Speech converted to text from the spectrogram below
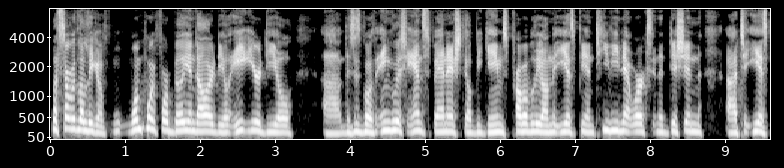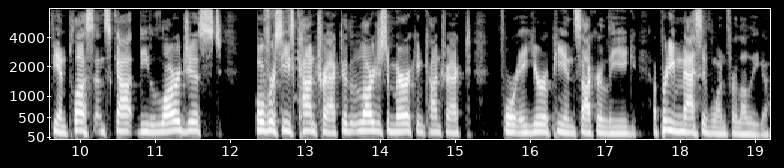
Let's start with La Liga. $1.4 billion deal, eight year deal. Uh, this is both English and Spanish. There'll be games probably on the ESPN TV networks in addition uh, to ESPN Plus. And Scott, the largest overseas contract or the largest American contract for a European soccer league, a pretty massive one for La Liga.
